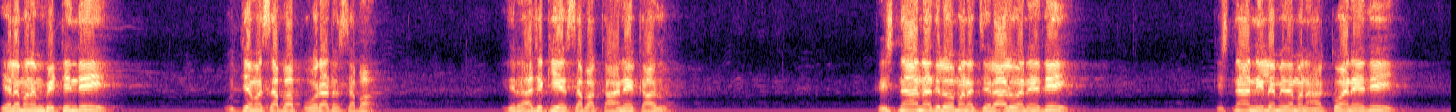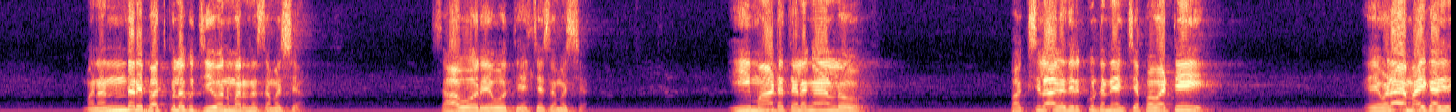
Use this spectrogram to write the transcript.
ఇలా మనం పెట్టింది ఉద్యమ సభ పోరాట సభ. ఇది రాజకీయ సభ కానే కాదు. కృష్ణా నదిలో మన జలాలు అనేది కృష్ణా నీళ్ళ మీద మన హక్కు అనేది మనందరి బతుకులకు జీవన మరణ సమస్య. సావో రేవో తేల్చే సమస్య. ఈ మాట తెలంగాణలో పక్షిలాగా తిరుక్కుంటే నేను చెప్పబట్టి. ఏ ఎవడా మైక్ అది?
